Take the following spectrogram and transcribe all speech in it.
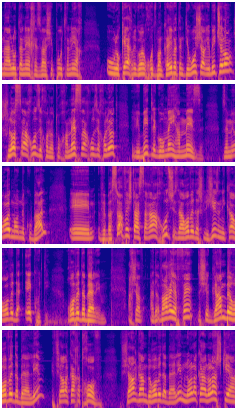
מעלות הנכס והשיפוץ, נניח, הוא לוקח מגורם חוץ-בנקאי, ואתם תראו שהריבית שלו 13% יכול להיות, או 15% יכול להיות, ריבית לגורמי המז. זה מאוד מאוד מקובל. אה, ובסוף יש את ה-10%, שזה הרובד השלישי, זה נקרא רובד האקוויטי, רובד הבעלים. עכשיו, הדבר היפה זה שגם ברובד הבעלים אפשר לקחת חוב. אפשר גם ברובד הבעלים לא, לקח, לא להשקיע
